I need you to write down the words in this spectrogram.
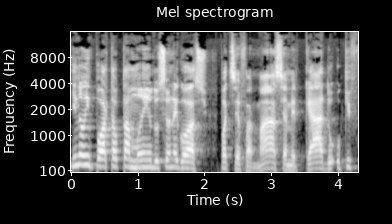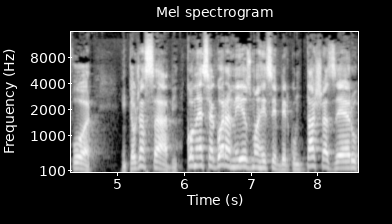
E não importa o tamanho do seu negócio, pode ser farmácia, mercado, o que for. Então já sabe, comece agora mesmo a receber com taxa zero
